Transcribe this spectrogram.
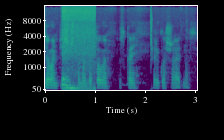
Все, Вань, пишет, что мы готовы. Пускай приглашает нас.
